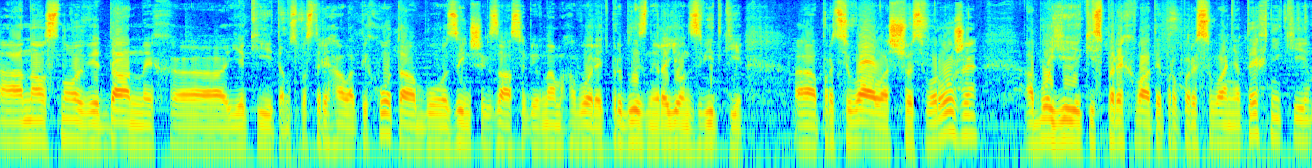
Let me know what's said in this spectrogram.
е, на основі даних, е, які там спостерігала піхота або з інших засобів, нам говорять приблизний район, звідки працювало щось вороже, або є якісь перехвати про пересування техніки.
